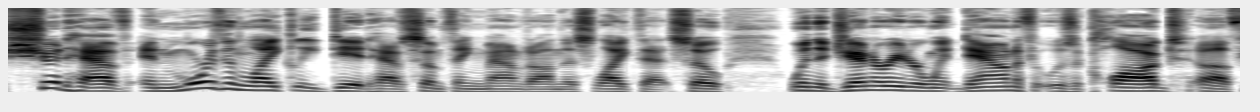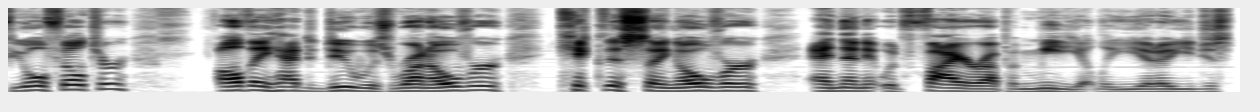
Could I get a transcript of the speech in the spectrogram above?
should have, and more than likely did have something mounted on this like that. So when the generator went down, if it was a clogged uh, fuel filter, all they had to do was run over, kick this thing over, and then it would fire up immediately. You know, you just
